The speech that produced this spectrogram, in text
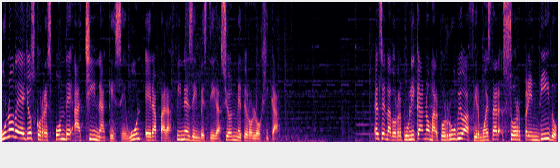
Uno de ellos corresponde a China, que según era para fines de investigación meteorológica. El senador republicano Marco Rubio afirmó estar sorprendido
